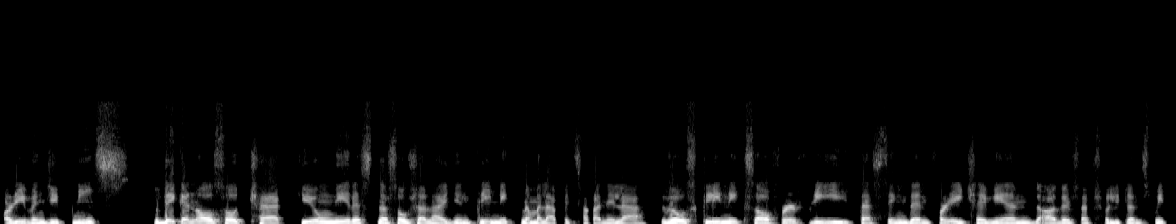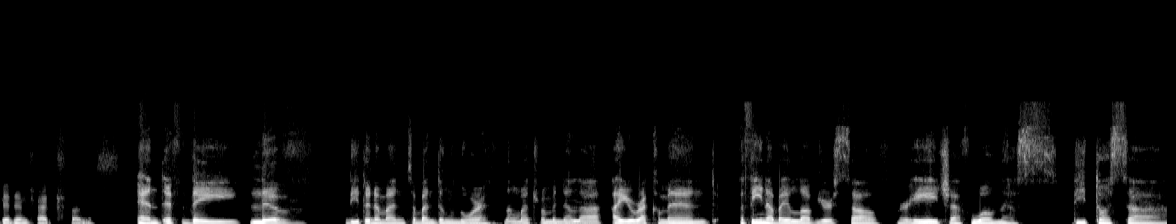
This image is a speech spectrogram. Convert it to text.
or even jeepneys. They can also check yung nearest na social hygiene clinic na malapit sa kanila. Those clinics offer free testing then for HIV and other sexually transmitted infections. And if they live dito naman sa bandang north ng Metro Manila, I recommend Athena by Love Yourself or AHF Wellness dito sa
